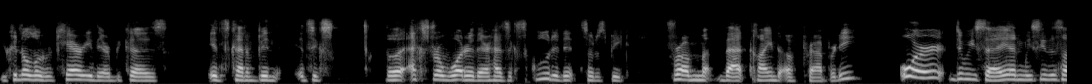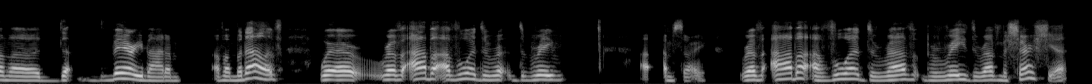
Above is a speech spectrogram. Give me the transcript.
you can no longer carry there because it's kind of been, it's ex- the extra water there has excluded it, so to speak, from that kind of property? Or do we say, and we see this on the, the very bottom of Amud Aleph, where Rav Abba Avua the brave uh, I'm sorry, Rav Abba Avua Derav Berei Derav Masharshia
